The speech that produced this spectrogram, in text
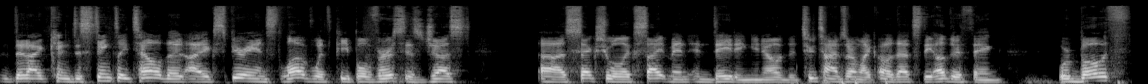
that I can distinctly tell that I experienced love with people versus just uh, sexual excitement in dating. You know, the two times where I'm like, oh, that's the other thing. We're both.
